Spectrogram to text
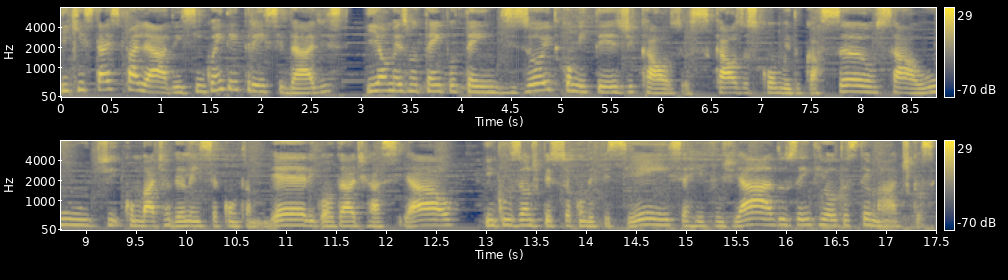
e que está espalhado em 53 cidades e ao mesmo tempo tem 18 comitês de causas, causas como educação, saúde, combate à violência contra a mulher, igualdade racial, inclusão de pessoas com deficiência, refugiados, entre outras temáticas.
